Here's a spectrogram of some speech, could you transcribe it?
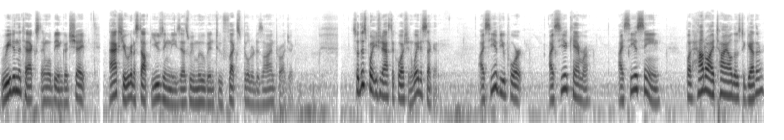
read in the text and we'll be in good shape. Actually, we're going to stop using these as we move into Flex Builder Design Project. So at this point, you should ask the question, wait a second. I see a viewport, I see a camera, I see a scene, but how do I tie all those together?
